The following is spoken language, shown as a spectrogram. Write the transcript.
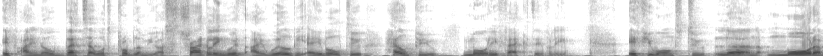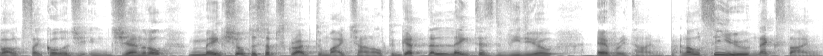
If I know better what problem you are struggling with, I will be able to help you more effectively. If you want to learn more about psychology in general, make sure to subscribe to my channel to get the latest video every time. And I'll see you next time.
